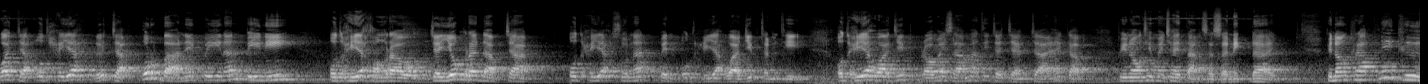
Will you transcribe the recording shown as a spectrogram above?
ว่าจะอุทยะหรือจะกุรบานในปีนั้นปีนี้ อุทยะของเราจะยกระดับจากอุทยะสุนัตเป็นอุทยะวาจิบทันที อุทยะวาจิบเราไม่สามารถที่จะแจกจ่ายให้กับพี่น้องที่ไม่ใช่ต่างศาสนิกได้ พี่น้องครับนี่คือ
